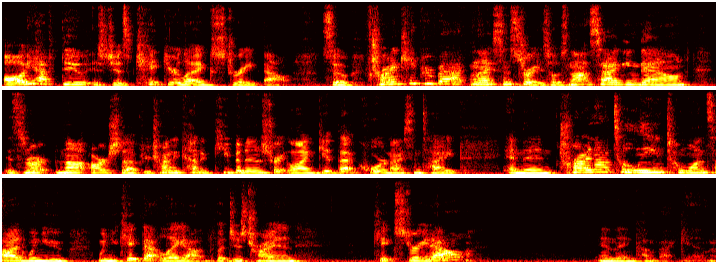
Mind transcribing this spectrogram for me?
all you have to do is just kick your leg straight out. So try and keep your back nice and straight so it's not sagging down it's not not arched up. You're trying to kind of keep it in a straight line get that core nice and tight and then try not to lean to one side when you when you kick that leg out but just try and kick straight out and then come back in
